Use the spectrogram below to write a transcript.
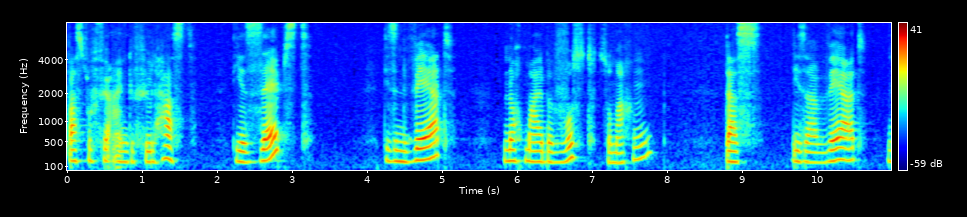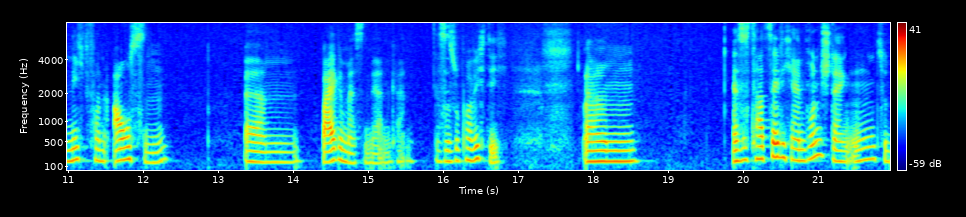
was du für ein Gefühl hast. Dir selbst diesen Wert nochmal bewusst zu machen, dass dieser Wert nicht von außen ähm, beigemessen werden kann. Das ist super wichtig. Ähm, es ist tatsächlich ein Wunschdenken, zu,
